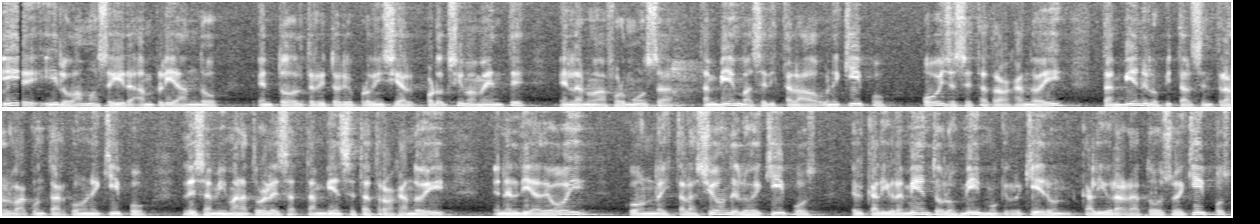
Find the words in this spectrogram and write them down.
y, y lo vamos a seguir ampliando en todo el territorio provincial. Próximamente en la Nueva Formosa también va a ser instalado un equipo, hoy ya se está trabajando ahí, también el Hospital Central va a contar con un equipo de esa misma naturaleza, también se está trabajando ahí en el día de hoy con la instalación de los equipos, el calibramiento de los mismos que requieren calibrar a todos esos equipos,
